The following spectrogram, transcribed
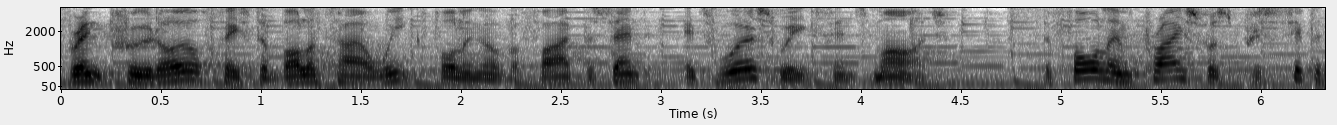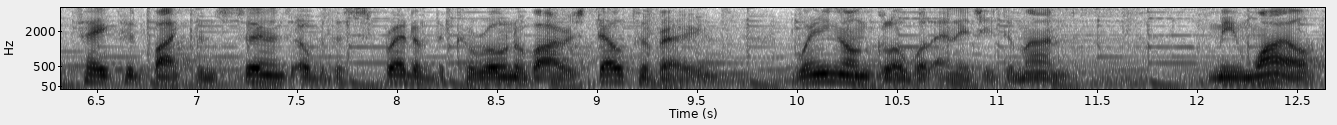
Brent crude oil faced a volatile week, falling over 5%, its worst week since March. The fall in price was precipitated by concerns over the spread of the coronavirus Delta variant, weighing on global energy demand. Meanwhile,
